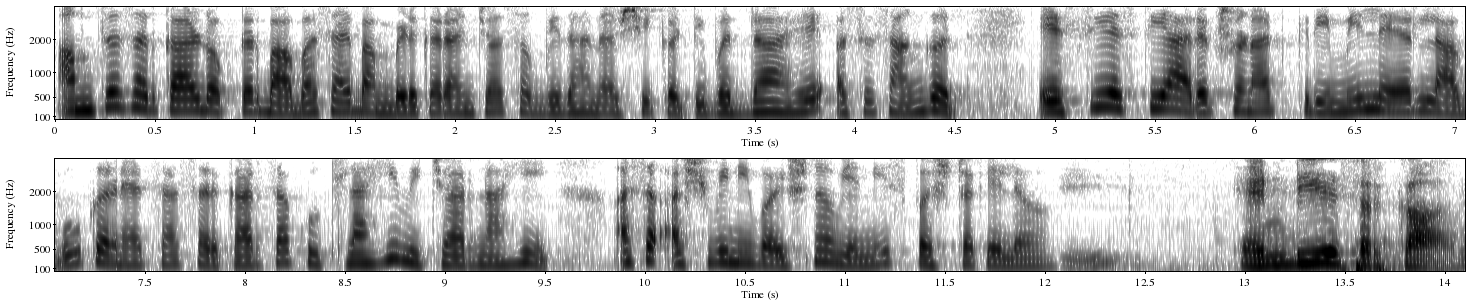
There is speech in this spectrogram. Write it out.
आमचं सरकार डॉक्टर बाबासाहेब आंबेडकरांच्या संविधानाशी कटिबद्ध आहे असं सांगत एससी एसटी आरक्षणात क्रिमी लेअर लागू करण्याचा सरकारचा कुठलाही विचार नाही असं अश्विनी वैष्णव यांनी स्पष्ट केलं. एनडीए सरकार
